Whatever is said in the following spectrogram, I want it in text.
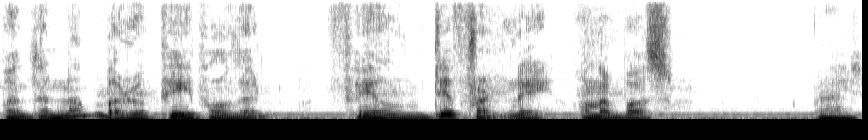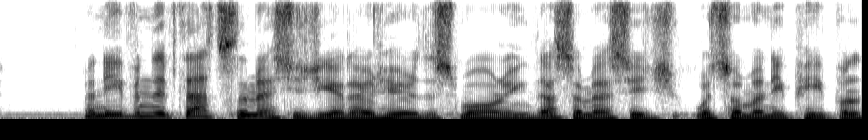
but the number of people that feel differently on a bus. Right. And even if that's the message you get out here this morning, that's a message with so many people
